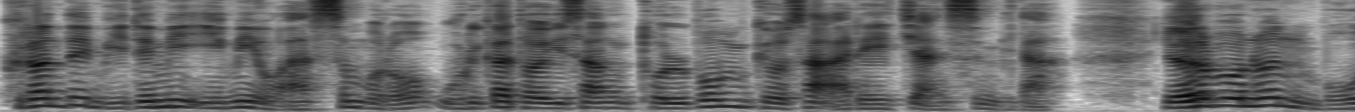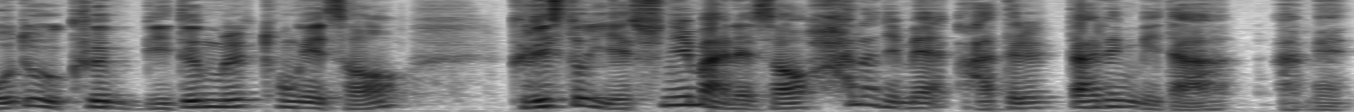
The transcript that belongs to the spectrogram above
그런데 믿음이 이미 왔으므로 우리가 더 이상 돌봄 교사 아래 있지 않습니다. 여러분은 모두 그 믿음을 통해서 그리스도 예수님 안에서 하나님의 아들, 딸입니다. 아멘.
